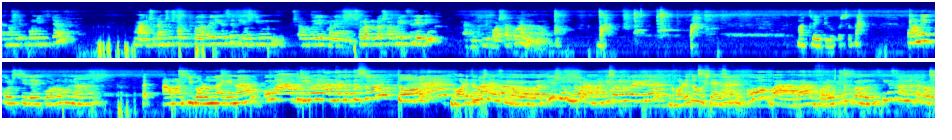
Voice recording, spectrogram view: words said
এখন যে পনিরটা মাংস টাংস সব ধোয়া হয়ে গেছে ডিম টিম সব হয়ে মানে ছোলা টোলা সব হয়ে গেছে রেডি এখন খালি বসাবো আর না বাহ বাহ। মাত্র এইটুকু করছে বাহ। অনেক করছি রে গরম না। আমার কি গরম লাগে না? ও মা তুমি মনে রান্না করতেছো? তো ঘরে তো বসে আছি। বাবা, কি সুন্দর আমার কি গরম লাগে না? ঘরে তো বসে আছি। হ্যাঁ? ও বাবা ঘরে বসে গরম ঠিক আছে রান্নাটা করো।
